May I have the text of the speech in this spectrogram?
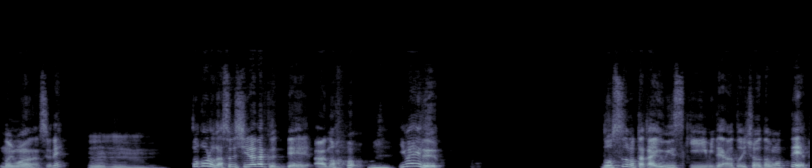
飲み物なんですよね。うんうんうん。ところが、それ知らなくって、あの、うんいわゆる、度数の高いウイスキーみたいなのと一緒だと思って、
